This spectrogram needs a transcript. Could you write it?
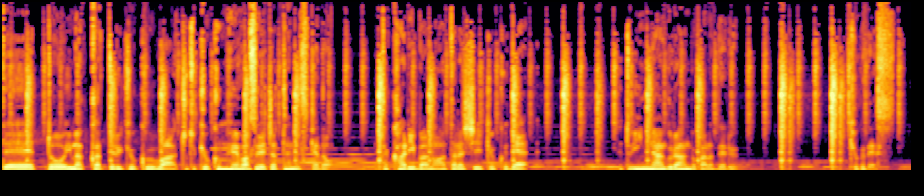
で、えっと、今かかってる曲はちょっと曲名忘れちゃったんですけど、えっと、カリバの新しい曲で、えっと、インナーグラウンドから出る曲です。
